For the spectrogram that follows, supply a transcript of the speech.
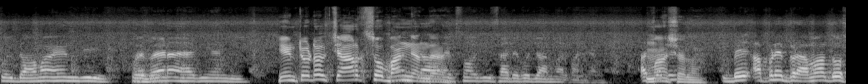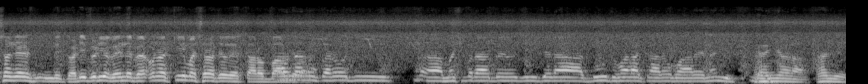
ਕੋਈ ਗਾਵਾਂ ਹਨ ਜੀ ਕੋਈ ਵਹਿੜਾ ਹੈਗੀਆਂ ਜੀ। ਇਹ ਟੋਟਲ 400 ਬਣ ਜਾਂਦਾ ਹੈ। 100 ਜੀ ਸਾਡੇ ਕੋਲ ਜਾਨਵਰ ਬਣ ਜਾਂਦੇ। ਮਾਸ਼ਾਅੱਲਾ। ਬੇ ਆਪਣੇ ਭਰਾਵਾਂ ਦੋਸਤਾਂ ਜਿਹੜੇ ਤੁਹਾਡੀ ਵੀਡੀਓ ਵੇਖਦੇ ਪਏ ਉਹਨਾਂ ਨੂੰ ਕੀ ਮਸ਼ਵਰਾ ਦਿਓਗੇ ਕਾਰੋਬਾਰ ਉਹਨਾਂ ਦਾ ਨੂੰ ਕਰੋ ਜੀ ਮਸ਼ਵਰਾ ਦਿਓ ਜੀ ਜਿਹੜਾ ਦੂਧ ਵਾਲਾ ਕਾਰੋਬਾਰ ਹੈ ਨਾ ਜੀ ਗਾਈਆਂ ਵਾਲਾ। ਹਾਂਜੀ।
